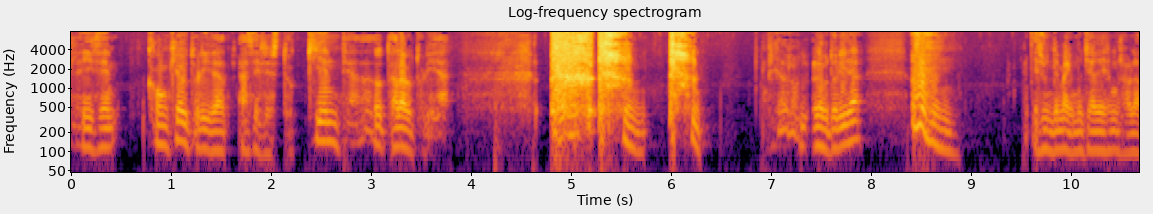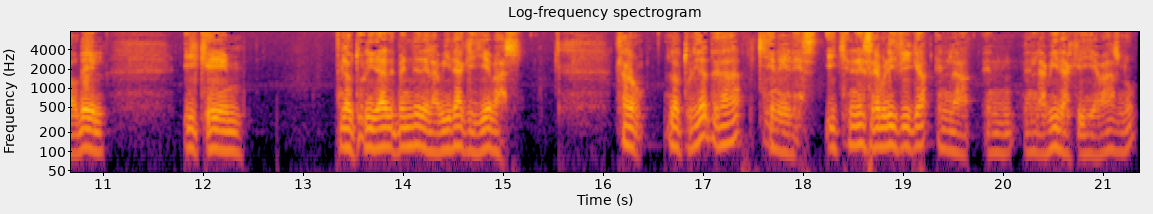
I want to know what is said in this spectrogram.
y le dicen, ¿con qué autoridad haces esto? ¿Quién te ha dado tal autoridad? la autoridad es un tema que muchas veces hemos hablado de él y que la autoridad depende de la vida que llevas. Claro, la autoridad te da quién eres y quién eres se verifica en la, en, la vida que llevas, ¿no?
